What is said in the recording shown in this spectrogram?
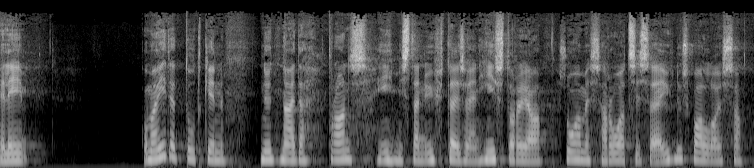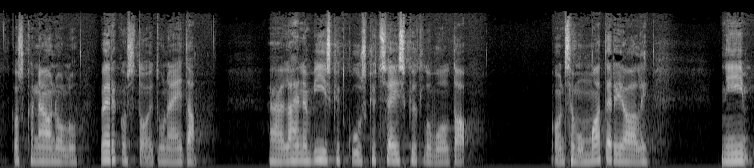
Eli kun mä itse tutkin nyt näitä transihmisten yhteisöjen historiaa Suomessa, Ruotsissa ja Yhdysvalloissa, koska nämä on ollut verkostoituneita, lähinnä 50-, 60-, 70-luvulta on se mun materiaali, niin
